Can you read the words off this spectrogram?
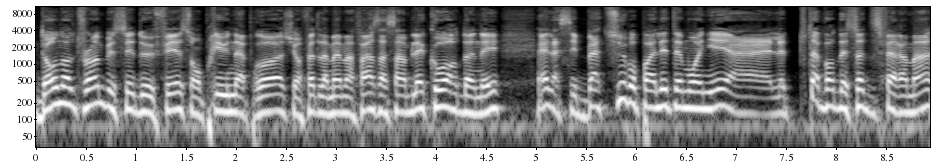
Donald Trump et ses deux fils ont pris une approche, ils ont fait la même affaire, ça semblait coordonné. Elle, elle s'est battue pour pas aller témoigner, elle a tout abordé ça différemment.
